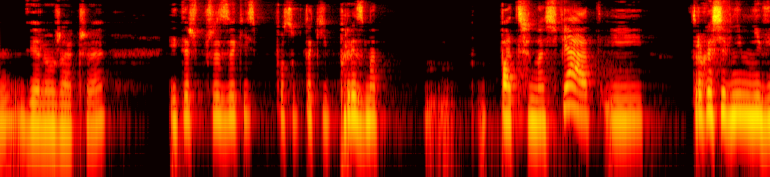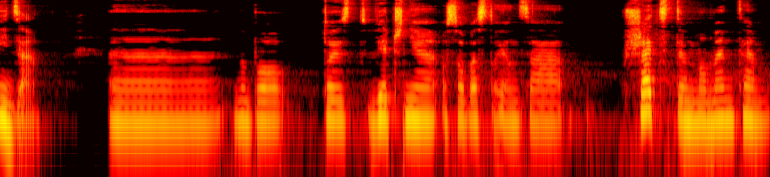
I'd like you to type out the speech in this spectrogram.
y, wielu rzeczy. I też przez jakiś sposób taki pryzmat patrzę na świat i trochę się w nim nie widzę. No bo to jest wiecznie osoba stojąca przed tym momentem,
